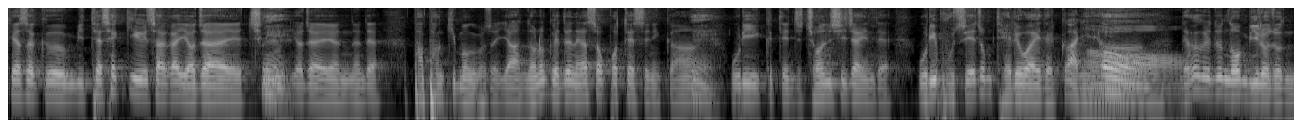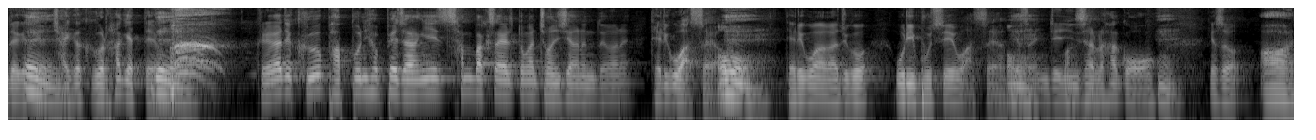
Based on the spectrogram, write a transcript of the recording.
그래서 그 밑에 새끼 의사가 여자의 친구 네. 여자였는데 밥 한 끼 먹으면서 야 너는 그래도 내가 서포트했으니까 네. 우리 그때 이제 전 시장인데 우리 부스에 좀 데려와야 될 거 아니냐. 어. 내가 그래도 너 밀어줬는데 그때 네. 자기가 그걸 하겠대요. 네. 그래가지고 그 바쁜 협회장이 3박 4일 동안 전시하는 동안에 데리고 왔어요. 어머. 데리고 와가지고 우리 부스에 왔어요. 그래서 이제 인사를 하고 네. 그래서 아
